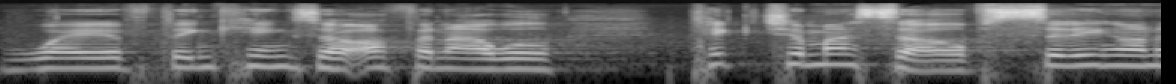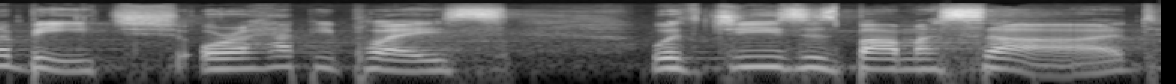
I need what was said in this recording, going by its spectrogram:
way of thinking. So often I will picture myself sitting on a beach or a happy place with Jesus by my side.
